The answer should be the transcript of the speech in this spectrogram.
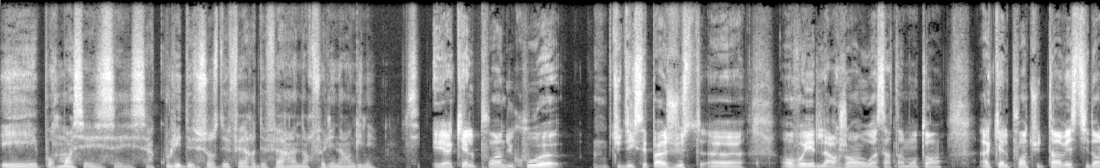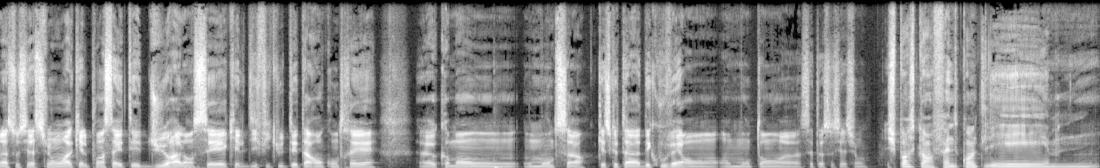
Et pour moi, c'est- ça a coulé de source de faire, de faire un orphelinat en Guinée. Et à quel point, du coup, euh, tu dis que c'est pas juste euh, envoyer de l'argent ou un certain montant. À quel point tu t'investis dans l'association? À quel point ça a été dur à lancer? Quelles difficultés t'as rencontrées? Euh, Comment on, on monte ça? Qu'est-ce que tu as découvert en, montant euh, cette association? Je pense qu'en fin de compte, les, hum,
